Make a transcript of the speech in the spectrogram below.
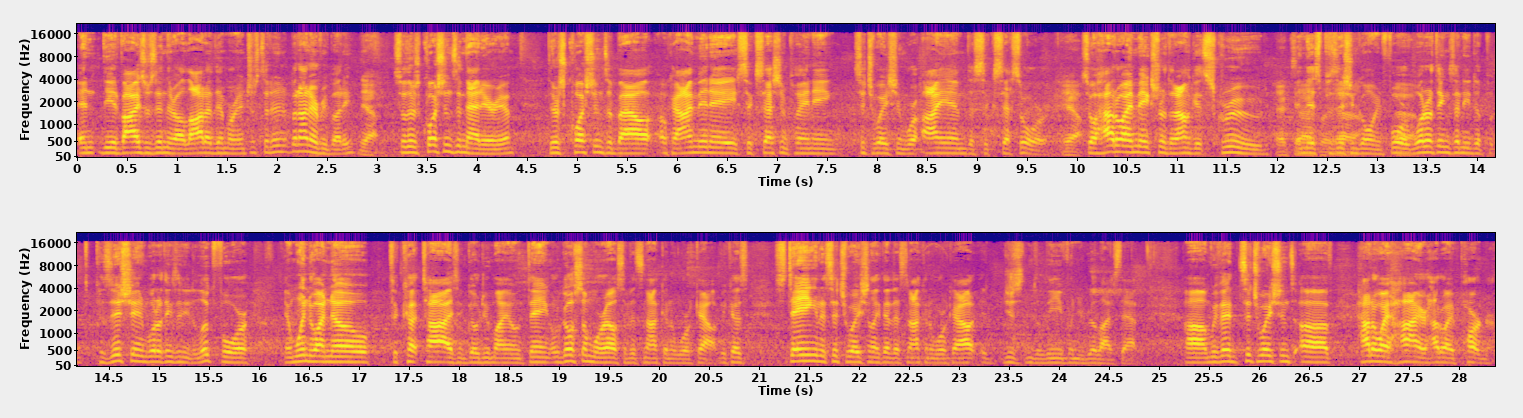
And the advisors in there, a lot of them are interested in it, but not everybody. Yeah. So there's questions in that area. There's questions about, okay, I'm in a succession planning situation where I am the successor. Yeah. So how do I make sure that I don't get screwed in this position yeah, going forward? yeah. What are things I need to position? What are things I need to look for? And when do I know to cut ties and go do my own thing or go somewhere else if it's not going to work out? Because staying in a situation like that that's not going to work out, it, you just need to leave when you realize that. Um, we've had situations of how do I hire? How do I partner?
